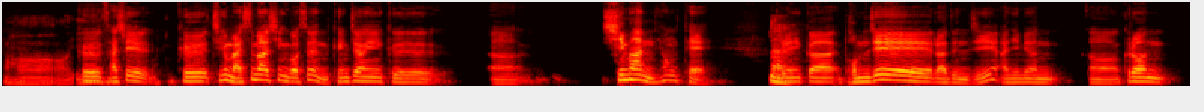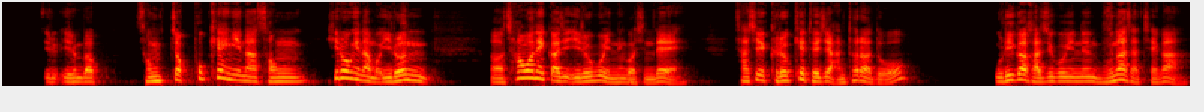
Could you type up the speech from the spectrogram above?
아, 그 이- 사실 그 지금 말씀하신 것은 굉장히 그 어, 심한 형태 네. 그러니까 범죄라든지 아니면 어, 그런 이- 이른바 성적 폭행이나 성 희롱이나 뭐 이런 어, 차원에까지 이르고 있는 것인데 사실 그렇게 되지 않더라도 우리가 가지고 있는 문화 자체가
